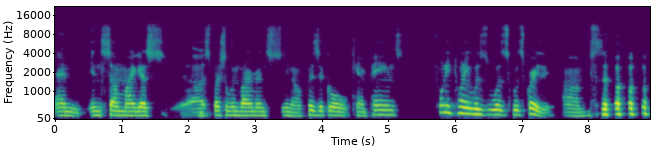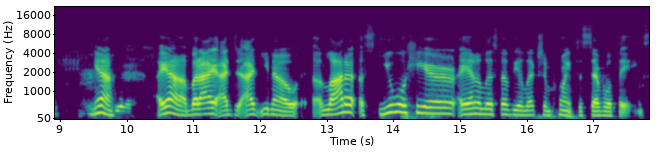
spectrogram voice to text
and in some, I guess, uh, special environments, you know, physical campaigns. 2020 was was was crazy. Um, so yeah. yeah. but I, I, I, you know, a lot of you will hear analysts of the election point to several things,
